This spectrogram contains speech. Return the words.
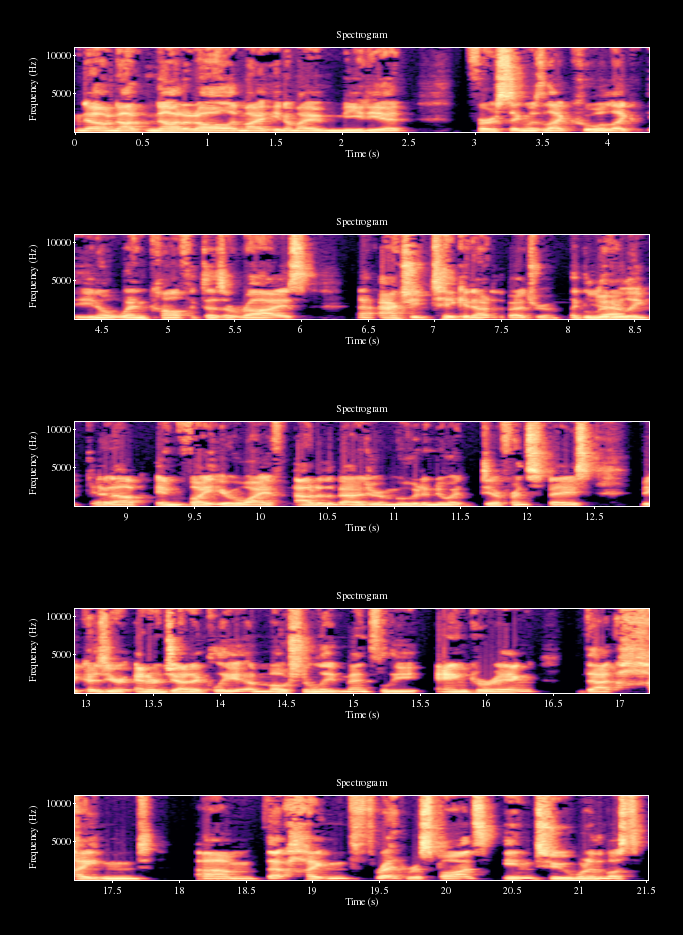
No, not not at all. And my you know my immediate first thing was like cool like you know when conflict does arise actually take it out of the bedroom like literally yeah. get up invite your wife out of the bedroom move it into a different space because you're energetically, emotionally, mentally anchoring that heightened um, that heightened threat response into one of the most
